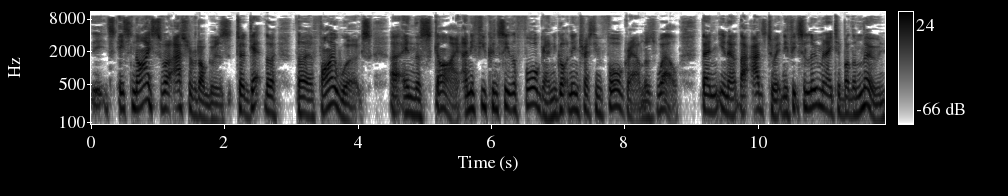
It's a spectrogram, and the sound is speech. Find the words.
it's it's nice for astrophotographers to get the the fireworks uh, in the sky, and if you can see the foreground, you've got an interesting foreground as well. Then you know that adds to it. And if it's illuminated by the moon,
